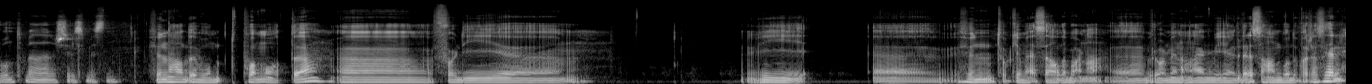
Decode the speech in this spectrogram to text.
vondt med den skilsmissen? Hun hadde vondt på en måte uh, fordi uh, vi eh, Hun tok jo med seg alle barna. Eh, broren min han er mye eldre, så han bodde for seg selv.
